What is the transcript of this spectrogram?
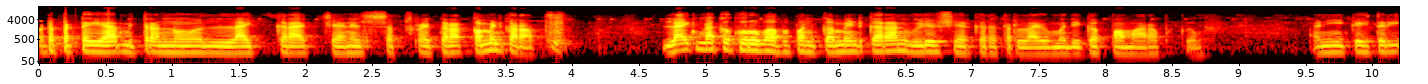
पटापट या मित्रांनो लाईक करा चॅनेल सबस्क्राईब करा कमेंट करा. लाईक नका करू बाबा पण कमेंट करा आणि व्हिडिओ शेअर करा तर लाईव्हमध्ये गप्पा मारा फक्त. आणि काहीतरी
